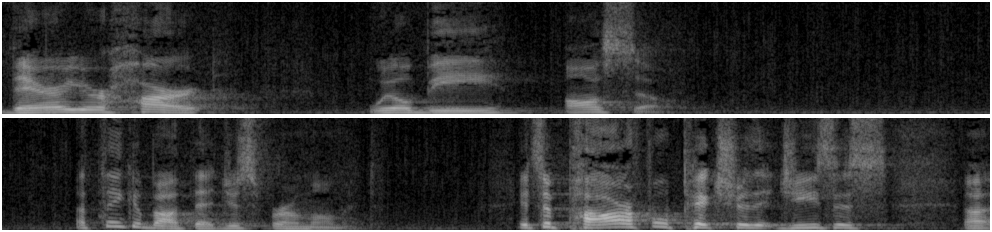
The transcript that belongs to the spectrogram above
there your heart will be also. Now, think about that just for a moment. It's a powerful picture that Jesus uh,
